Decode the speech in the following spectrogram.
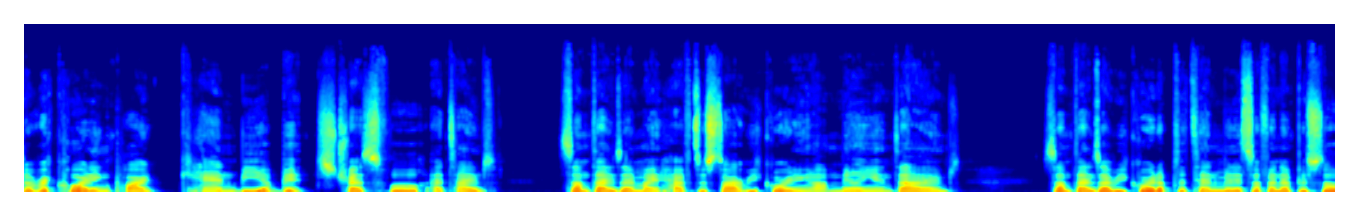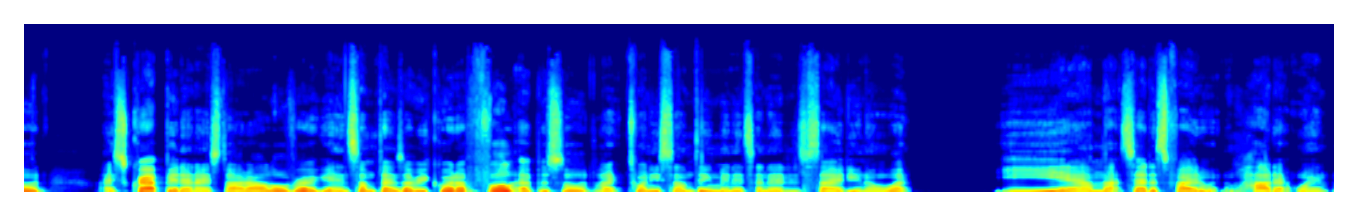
the recording part can be a bit stressful at times. Sometimes I might have to start recording a million times. Sometimes I record up to 10 minutes of an episode. I scrap it and I start all over again. Sometimes I record a full episode, like 20 something minutes, and I decide, you know what? Yeah, I'm not satisfied with how that went.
